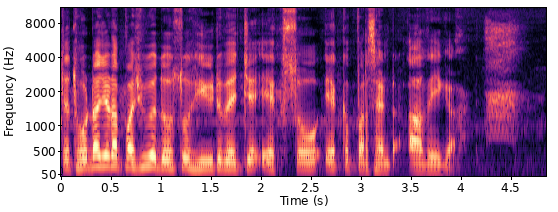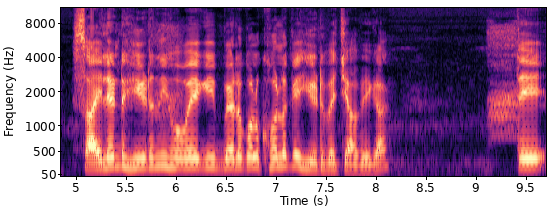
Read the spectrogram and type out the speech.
ਤੇ ਤੁਹਾਡਾ ਜਿਹੜਾ ਪਸ਼ੂ ਹੈ ਦੋਸਤੋ ਹੀਟ ਵਿੱਚ 101% ਆਵੇਗਾ। ਸਾਇਲੈਂਟ ਹੀਟ ਨਹੀਂ ਹੋਵੇਗੀ, ਬਿਲਕੁਲ ਖੁੱਲ ਕੇ ਹੀਟ ਵਿੱਚ ਆਵੇਗਾ। ਤੇ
